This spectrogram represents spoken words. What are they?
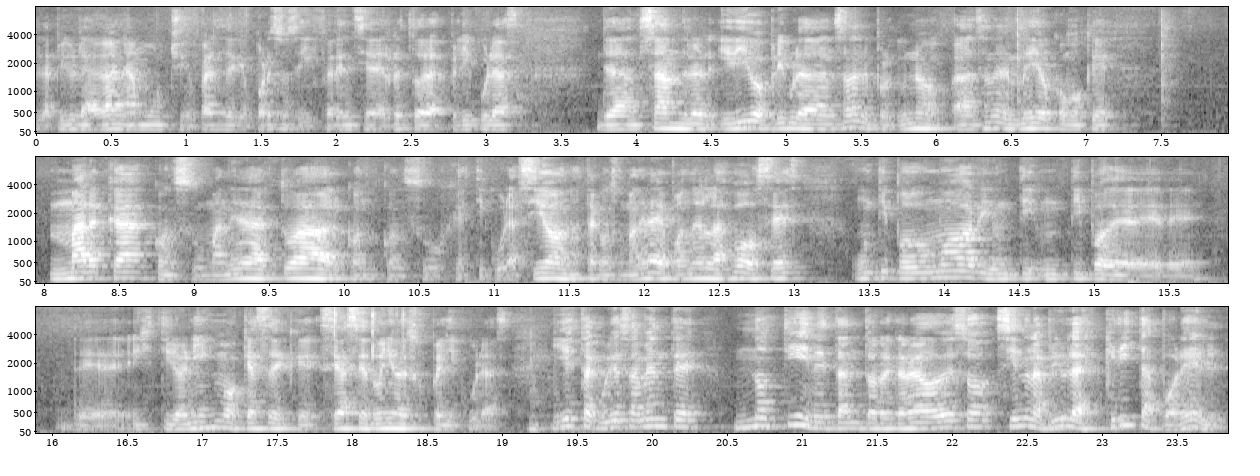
la película gana mucho, y me parece que por eso se diferencia del resto de las películas de Adam Sandler, y digo película de Adam Sandler porque uno, Adam Sandler en medio como que marca con su manera de actuar, con, con su gesticulación, hasta con su manera de poner las voces, un tipo de humor y un tipo de, de, de- de histrionismo que hace que se hace dueño de sus películas. Y esta curiosamente no tiene tanto recargado de eso, siendo una película escrita por él.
